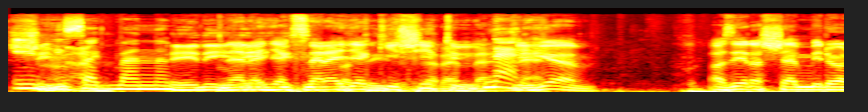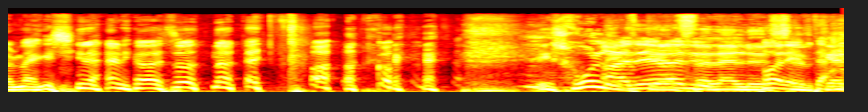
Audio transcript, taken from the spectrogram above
Én simán. hiszek benne. Én, én, Ne legyek, ne legyek kis hitű. tízezeremben. Ne. Igen? Azért a semmiről megcsinálni azonnal egy parkon. És hol léptél az- fel hol először, kedves?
